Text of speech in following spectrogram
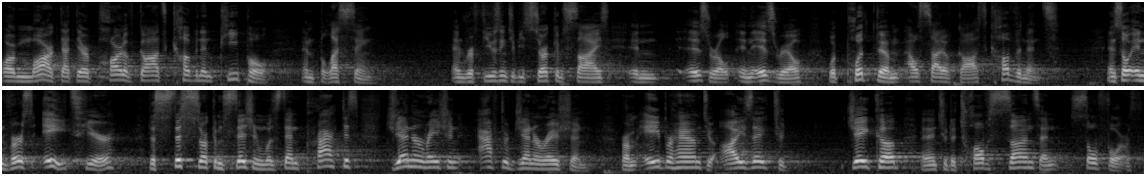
or mark that they're part of God's covenant people and blessing. And refusing to be circumcised in Israel, in Israel would put them outside of God's covenant. And so in verse 8 here, this, this circumcision was then practiced generation after generation from Abraham to Isaac to Jacob and then to the 12 sons and so forth.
